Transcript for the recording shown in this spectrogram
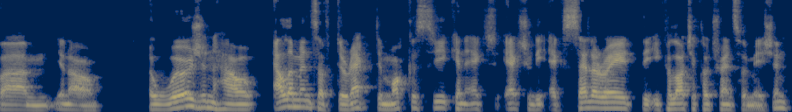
um, you know a version how elements of direct democracy can act- actually accelerate the ecological transformation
